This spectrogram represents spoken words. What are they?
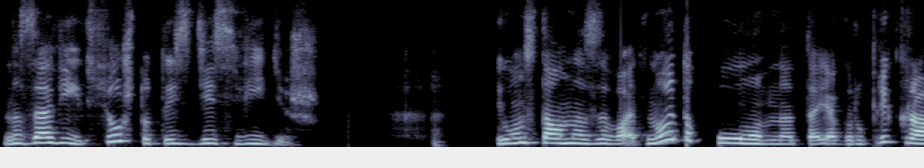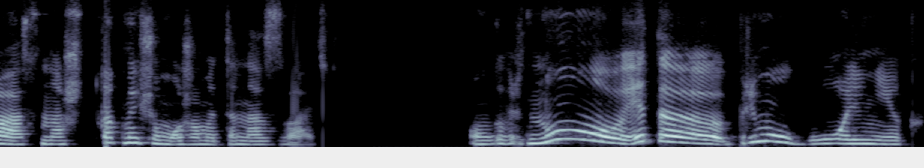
Назови все, что ты здесь видишь. И он стал называть, ну это комната. Я говорю, прекрасно, как мы еще можем это назвать? Он говорит, ну это прямоугольник.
